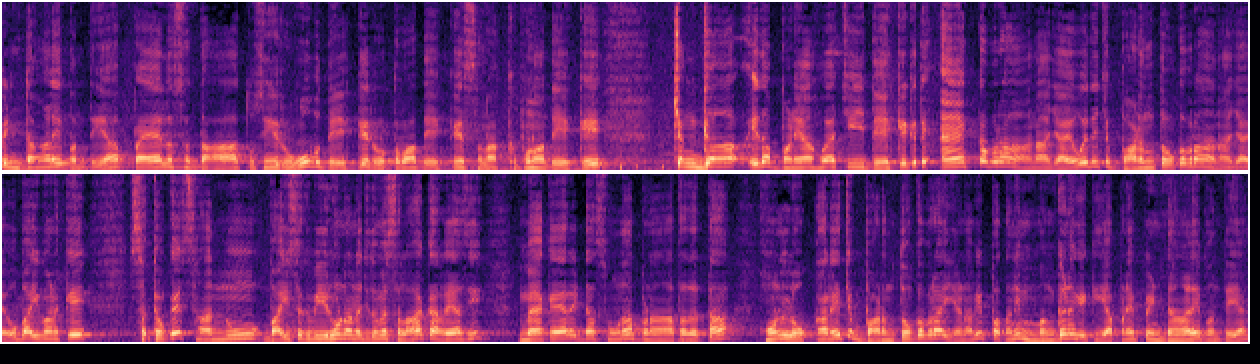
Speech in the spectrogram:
ਪਿੰਡਾਂ ਵਾਲੇ ਬੰਦੇ ਆ ਪੈਲਸ ਦਾ ਤੁਸੀਂ ਰੋਬ ਦੇਖ ਕੇ ਰੁਤਬਾ ਦੇਖ ਕੇ ਸਨੱਖਪੁਣਾ ਦੇਖ ਕੇ ਚੰਗਾ ਇਹਦਾ ਬਣਿਆ ਹੋਇਆ ਚੀਜ਼ ਦੇਖ ਕੇ ਕਿਤੇ ਐ ਘਬਰਾ ਨਾ ਜਾਇਓ ਇਹਦੇ ਚ ਵੜਨ ਤੋਂ ਘਬਰਾ ਨਾ ਜਾਇਓ ਬਾਈ ਬਣ ਕੇ। ਸ- ਕਿਉਂਕਿ ਸਾਨੂੰ ਬਾਈ ਸੁਖਬੀਰ ਹੋਣਾ ਨਾਲ ਜਦੋਂ ਮੈਂ ਸਲਾਹ ਕਰ ਰਿਹਾ ਸੀ ਮੈਂ ਕਿਹਾ ਯਾਰ ਐਡਾ ਸੋਹਣਾ ਬਣਾ ਤਾਂ ਦਿੱਤਾ ਹੁਣ ਲੋਕਾਂ ਨੇ ਇਹ ਚ ਵੜਨ ਤੋਂ ਘਬਰਾਈ ਜਾਣਾ ਵੀ ਪਤਾ ਨਹੀਂ ਮੰਗਣਗੇ ਕੀ ਆਪਣੇ ਪਿੰਡਾਂ ਵਾਲੇ ਬੰਦੇ ਆ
